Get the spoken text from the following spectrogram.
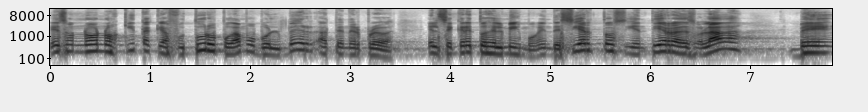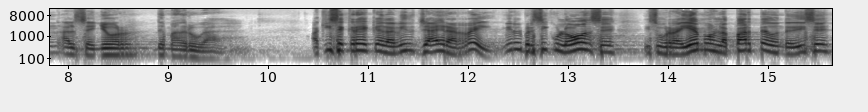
eso no nos quita que a futuro podamos volver a tener pruebas el secreto es el mismo. En desiertos y en tierra desolada, ven al Señor de madrugada. Aquí se cree que David ya era rey. Mira el versículo 11 y subrayemos la parte donde dice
